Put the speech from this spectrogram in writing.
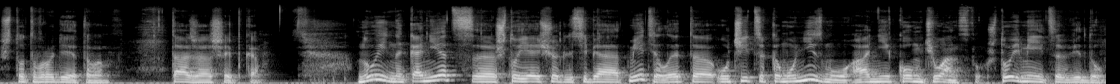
Что-то вроде этого. Та же ошибка. Ну и, наконец, э, что я еще для себя отметил, это учиться коммунизму, а не комчванству. Что имеется в виду?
